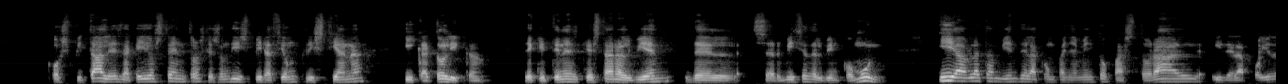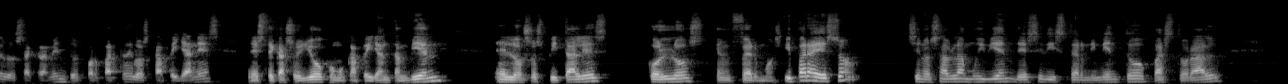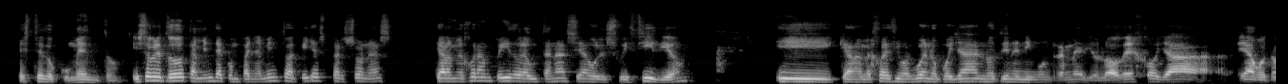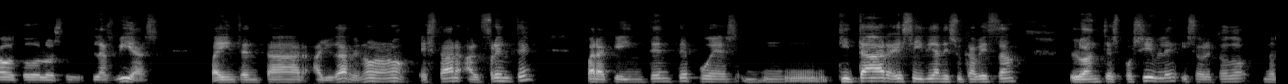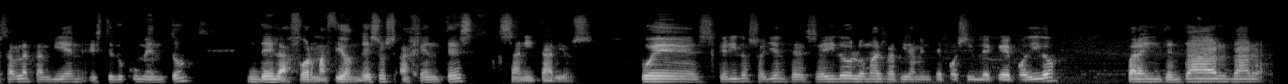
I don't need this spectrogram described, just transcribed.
hospitales, de aquellos centros que son de inspiración cristiana y católica, de que tienen que estar al bien del servicio del bien común. Y habla también del acompañamiento pastoral y del apoyo de los sacramentos por parte de los capellanes, en este caso yo como capellán también, en los hospitales con los enfermos. Y para eso se nos habla muy bien de ese discernimiento pastoral, este documento, y sobre todo también de acompañamiento a aquellas personas que a lo mejor han pedido la eutanasia o el suicidio y que a lo mejor decimos, bueno, pues ya no tiene ningún remedio, lo dejo, ya he agotado todas las vías para intentar ayudarle. No, no, no, estar al frente para que intente pues mm, quitar esa idea de su cabeza lo antes posible y sobre todo nos habla también este documento de la formación de esos agentes sanitarios. Pues, queridos oyentes, he ido lo más rápidamente posible que he podido para intentar dar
